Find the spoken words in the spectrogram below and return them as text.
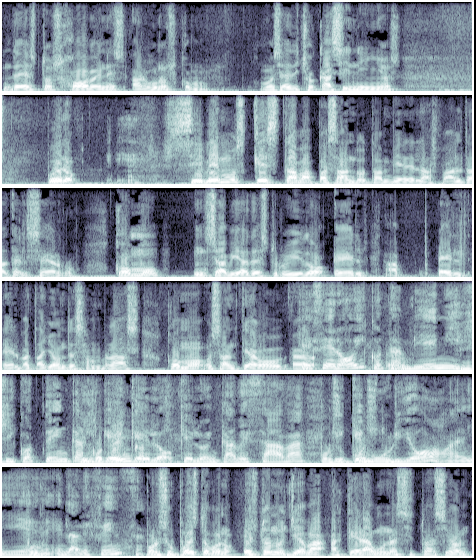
de estos jóvenes, algunos como, como se ha dicho, casi niños. Bueno, si vemos qué estaba pasando también en las faldas del cerro, cómo se había destruido el, el, batallón de San Blas, como Santiago... Que es eh, heroico también, y Jicotenca, Que, lo, que lo encabezaba y que murió ahí en, la defensa. Por supuesto, bueno, esto nos lleva a que era una situación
